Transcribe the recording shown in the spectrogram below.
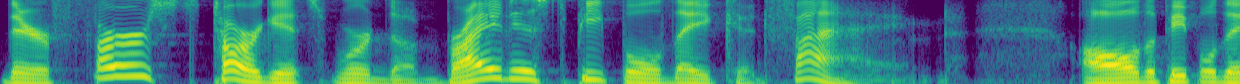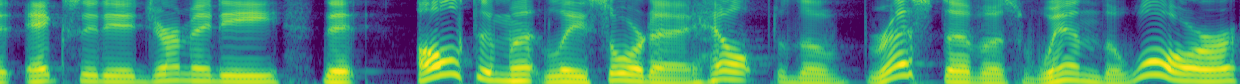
their first targets were the brightest people they could find. All the people that exited Germany that ultimately sort of helped the rest of us win the war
